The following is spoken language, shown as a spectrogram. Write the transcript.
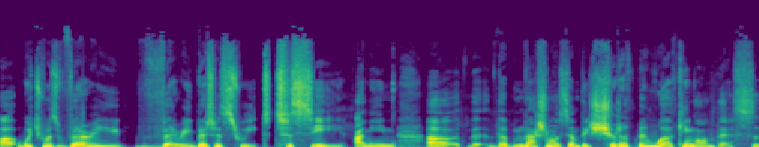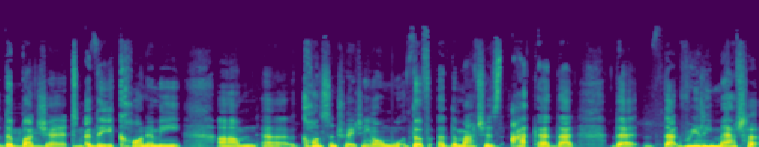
uh, which was very, very bittersweet to see. I mean, uh, the, the, National Assembly should have been working on this the budget, uh, the economy, um, uh, concentrating on the, uh, the matters at, uh, that, that, that really matter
